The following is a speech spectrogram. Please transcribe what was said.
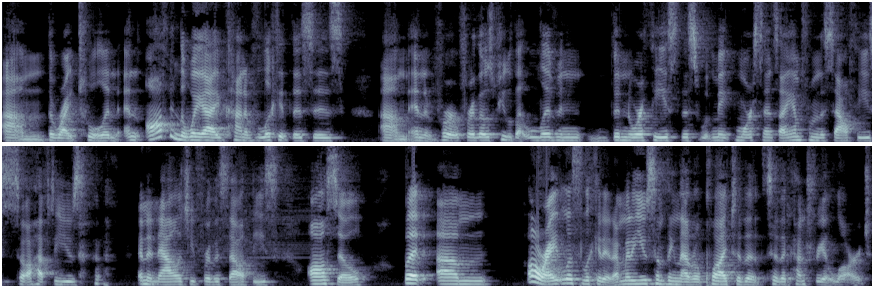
um, the right tool. And, and often the way I kind of look at this is, um, and for, for those people that live in the Northeast, this would make more sense. I am from the Southeast, so I'll have to use an analogy for the Southeast also. But um, all right, let's look at it. I'm going to use something that will apply to the to the country at large.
